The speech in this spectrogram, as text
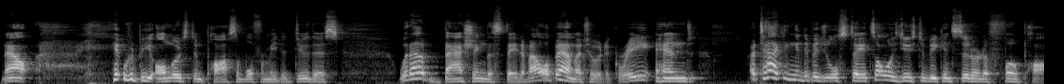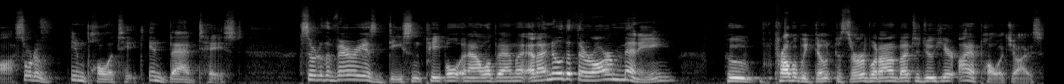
Now, it would be almost impossible for me to do this without bashing the state of Alabama to a degree, and Attacking individual states always used to be considered a faux pas, sort of impolitique, in bad taste. So, to the various decent people in Alabama, and I know that there are many who probably don't deserve what I'm about to do here, I apologize.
